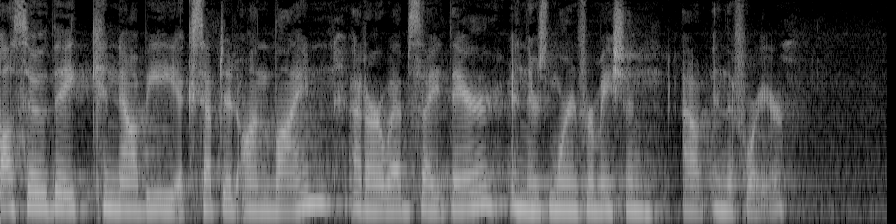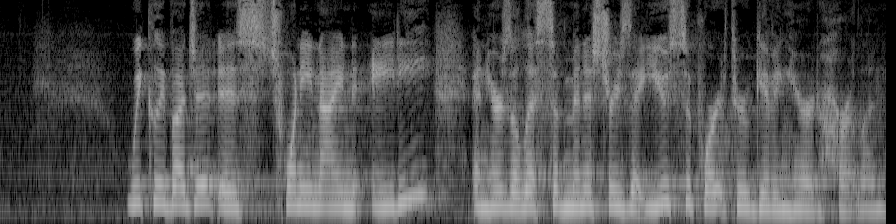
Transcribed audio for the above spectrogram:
Also, they can now be accepted online at our website there, and there's more information out in the foyer. Weekly budget is 2980 and here's a list of ministries that you support through giving here at Heartland.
